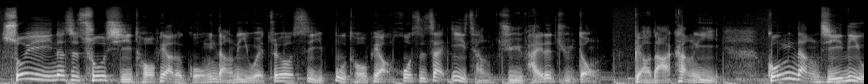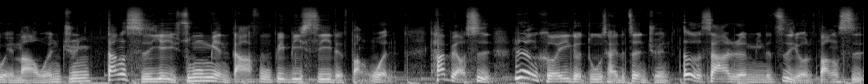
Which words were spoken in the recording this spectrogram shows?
所以那次出席投票的国民党立委，最后是以不投票或是在议场举牌的举动。表达抗议，国民党籍立委马文君当时也以书面答复 BBC 的访问，他表示，任何一个独裁的政权扼杀人民的自由的方式。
